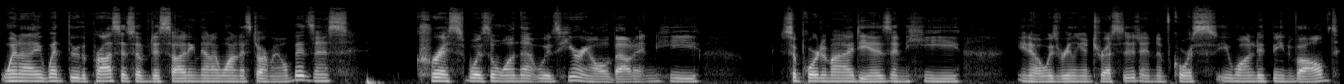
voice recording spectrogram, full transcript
when i went through the process of deciding that i wanted to start my own business chris was the one that was hearing all about it and he supported my ideas and he you know was really interested and of course he wanted to be involved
